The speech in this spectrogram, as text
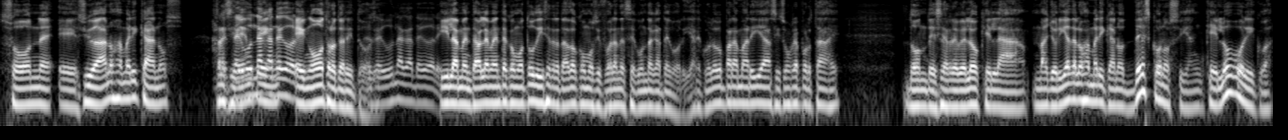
son eh, ciudadanos americanos residentes segunda en, en otro De territorio. segunda categoría. Y lamentablemente, como tú dices, tratados como si fueran de segunda categoría. Recuerdo que para María se hizo un reportaje donde se reveló que la mayoría de los americanos desconocían que los boricuas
